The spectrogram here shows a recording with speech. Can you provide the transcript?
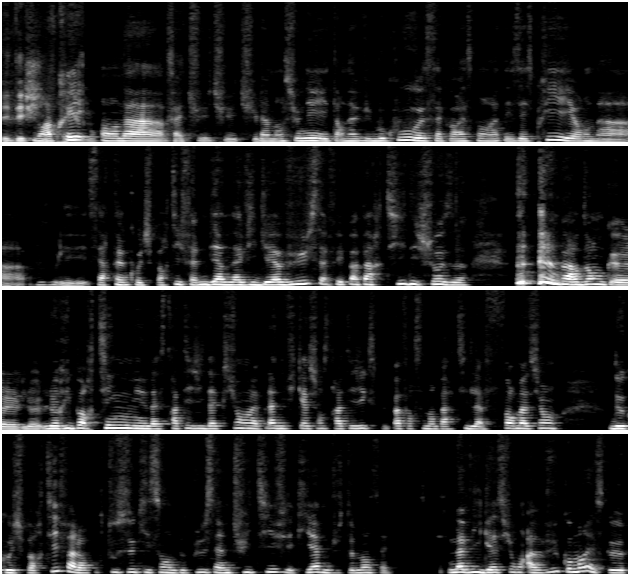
et des chiffres. Bon après, on a, enfin, tu, tu, tu l'as mentionné et tu en as vu beaucoup, ça correspond à tes esprits. Et on a, les, certains coachs sportifs aiment bien naviguer à vue. Ça fait pas partie des choses pardon, que le, reporting, la stratégie d'action, la planification stratégique, ça fait pas forcément partie de la formation de coach sportif. Alors pour tous ceux qui sont un peu plus intuitifs et qui aiment justement cette navigation à vue, comment est-ce que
